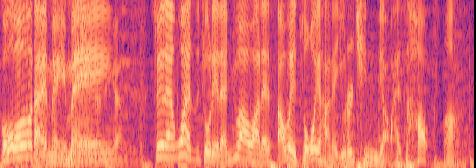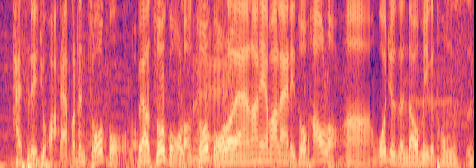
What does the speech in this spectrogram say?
哥哥带妹妹，就这个样子。所以呢，我还是觉得呢，女娃娃呢稍微作一下呢，有点情调还是好啊。还是那句话，但不能作过了，不要作过了，作过了呢，哪天把男的作跑了啊，我就认到我们一个同事，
